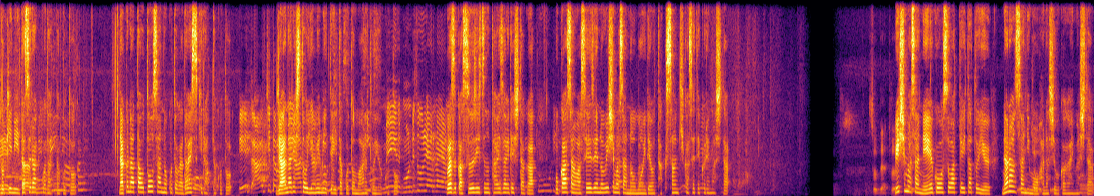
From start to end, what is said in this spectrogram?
時にいたずらっ子だったこと、亡くなったお父さんのことが大好きだったこと、ジャーナリストを夢見ていたこともあるということ。わずか数日の滞在でしたが、お母さんは生前のウィシュマさんの思い出をたくさん聞かせてくれました。ウィシュマさんに英語を教わっていたというナランさんにもお話を伺いました。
